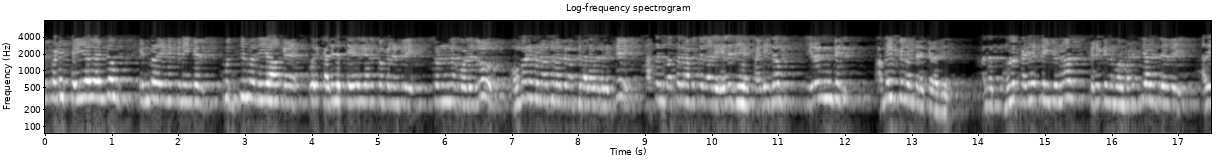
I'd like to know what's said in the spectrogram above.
எப்படி செய்ய வேண்டும்? என்பதை எனக்கு நீங்கள் புத்திமதியாக ஒரு கடிதத்தை எழுதி அனுப்புங்கள் என்று சொன்ன பொழுது உமர்பின் அப்துல் அவர்களுக்கு ஹசன் பசர் அப்துல்லாலை எழுதிய கடிதம் இரண்டு அமைப்பில் வந்திருக்கிறது அந்த முழு கடிதத்தை சொன்னால் எனக்கு இன்னும் ஒரு மனுஷியாளர் தேவை. அதை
